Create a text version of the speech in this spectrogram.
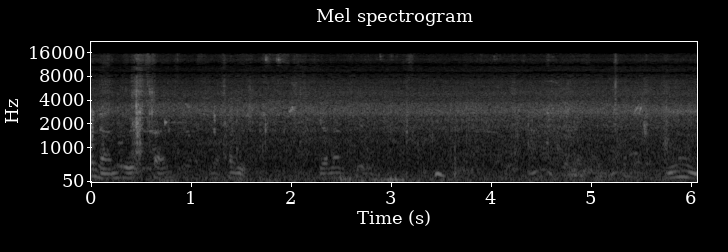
Aynen öyle. Sen yaparız. Gelen şey. Hmm.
